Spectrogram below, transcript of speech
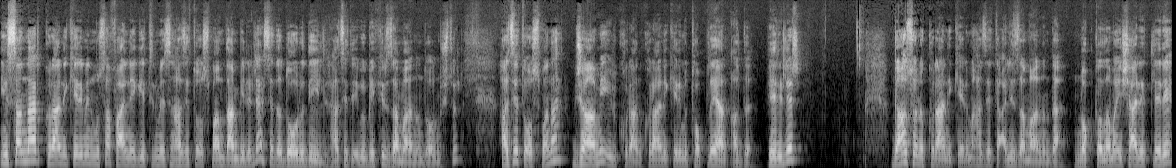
İnsanlar Kur'an-ı Kerim'in musaf haline getirilmesini Hz. Osman'dan bilirlerse de doğru değildir. Hz. Ebu Bekir zamanında olmuştur. Hz. Osman'a Camiül Kur'an, Kur'an-ı Kerim'i toplayan adı verilir. Daha sonra Kur'an-ı Kerim'e Hz. Ali zamanında noktalama işaretleri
